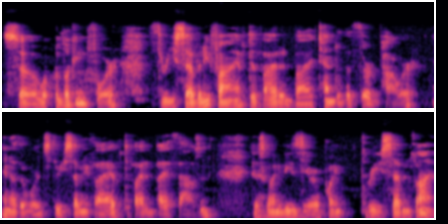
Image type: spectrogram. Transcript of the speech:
So what we're looking for, 375 divided by 10 to the third power, in other words, 375 divided by 1,000 is going to be 0.375.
